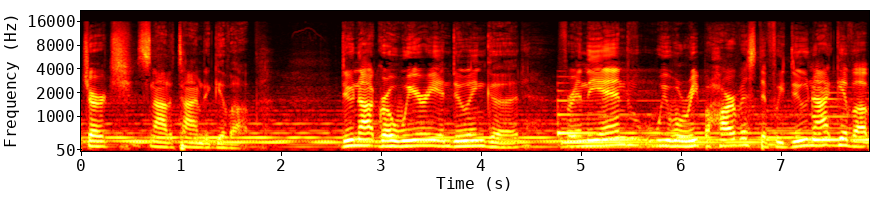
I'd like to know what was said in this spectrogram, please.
Church, it's not a time to give up. Do not grow weary in doing good for in the end, we will reap a harvest if we do not give up.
